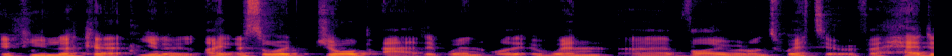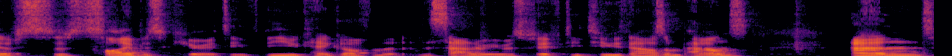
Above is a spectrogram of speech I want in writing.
if you look at you know I, I saw a job ad it went it went uh, viral on Twitter of a head of cybersecurity for the UK government. The salary was fifty two thousand pounds, and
